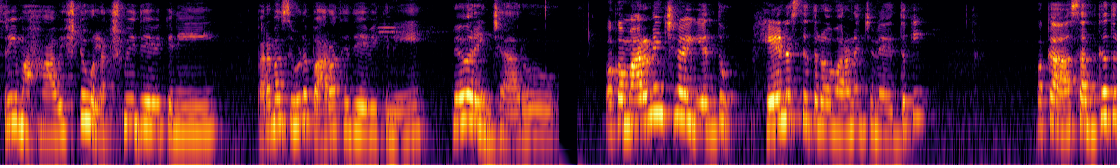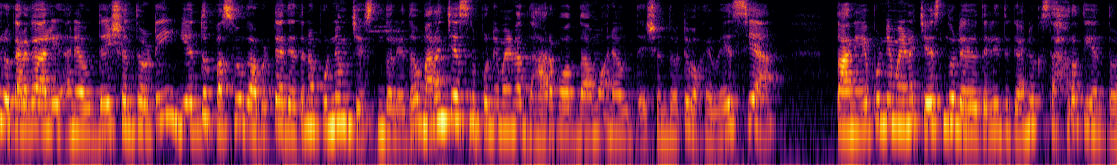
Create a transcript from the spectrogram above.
శ్రీ మహావిష్ణువు లక్ష్మీదేవికిని పరమశివుడు పార్వతీదేవికిని వివరించారు. ఒక మరణించిన ఎద్దు హీన స్థితిలో మరణించిన ఎద్దుకి ఒక సద్గతులు కలగాలి అనే ఉద్దేశంతో ఎద్దు పశువు కాబట్టి అది ఏదైనా పుణ్యం చేస్తుందో లేదో మనం చేసిన పుణ్యమైన ధారపోద్దాము అనే ఉద్దేశంతో ఒక వేశ్య తాను ఏ పుణ్యమైనా చేస్తుందో లేదో తెలియదు కానీ ఒక సహృదయంతో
